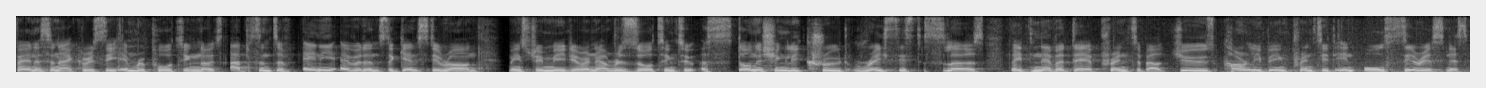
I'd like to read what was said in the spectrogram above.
fairness and accuracy in reporting notes, absent of any evidence against Iran, mainstream media are now resorting to astonishingly crude racist slurs they'd never dare print about Jews, currently being printed in all seriousness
